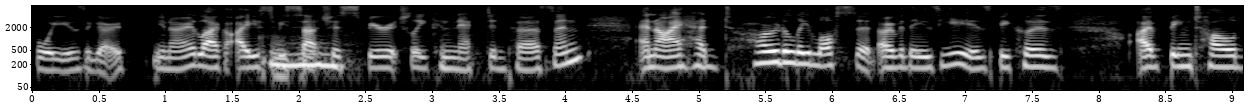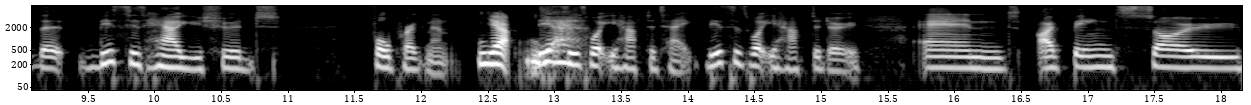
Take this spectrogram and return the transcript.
four years ago. You know, like I used to be such a spiritually connected person, and I had totally lost it over these years because I've been told that this is how you should fall pregnant. Yeah, This yeah. is what you have to take. This is what you have to do. And I've been so,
